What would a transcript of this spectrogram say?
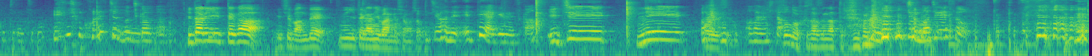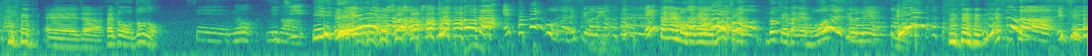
こっちが一番？これちょっと違うか左手が1番で右手が2番にしましょう。一番でえ手あげるんですか？12これですよ。わかりました。どんどん複雑になってる。ちょっと間違えそう えー、じゃあ回答どうぞ。せーの二一。番ええだ。え高い方がですよね。高い方高い方。どっちがどっちが高い方？そうですよね。え？嘘だ。え絶対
